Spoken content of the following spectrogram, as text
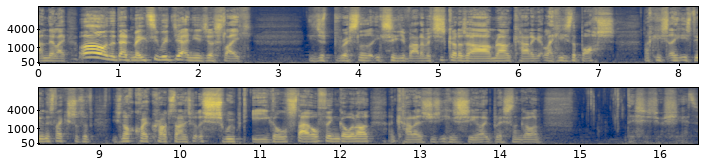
and they're like, oh, and the dead matey with you, and you're just like, you just bristle. You see Jovanovic has got his arm around Carragher like he's the boss. Like he's like he's doing this like sort of he's not quite crouched down. He's got this swooped eagle style thing going on, and Carragher's just you can just see like bristling, going, "This is just shit.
